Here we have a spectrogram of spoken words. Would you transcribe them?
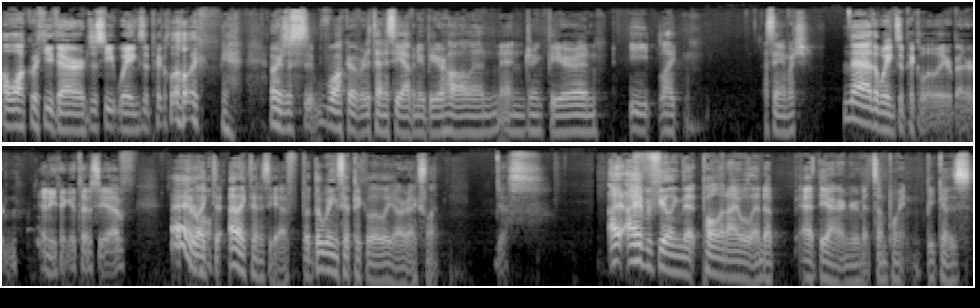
I'll walk with you there and just eat wings at Piccolo. Yeah. Or just walk over to Tennessee Avenue Beer Hall and, and drink beer and eat like a sandwich. nah, the wings at Piccolo are better than anything at Tennessee Ave. I like I like Tennessee Ave, but the wings at Piccolo are excellent. Yes. I, I have a feeling that Paul and I will end up at the Iron Room at some point because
